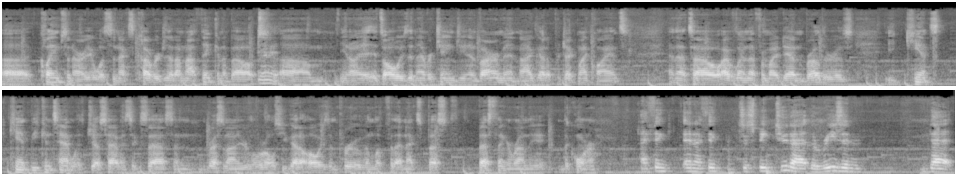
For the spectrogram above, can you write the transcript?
uh, claim scenario what's the next coverage that i'm not thinking about Right. um, you know it's always an ever-changing environment and i've got to protect my clients and that's how I've learned that from my dad and brother is you can't can't be content with just having success and resting on your laurels. You got to always improve and look for that next best best thing around the the corner. I think, and I think to speak to that, the reason that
